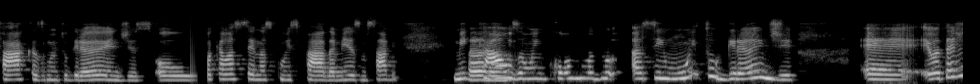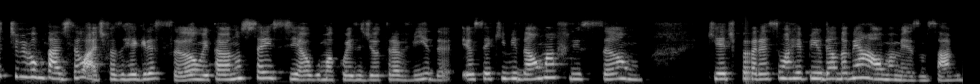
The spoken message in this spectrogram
facas muito grandes, ou aquelas cenas com espada mesmo, sabe? Me uhum. causam um incômodo, assim, muito grande, é, eu até já tive vontade, sei lá, de fazer regressão e tal. Eu não sei se é alguma coisa de outra vida. Eu sei que me dá uma aflição que é, tipo, parece um arrepio dentro da minha alma mesmo, sabe?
